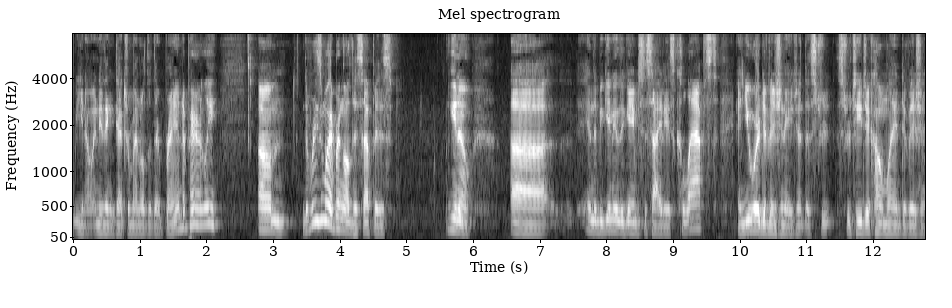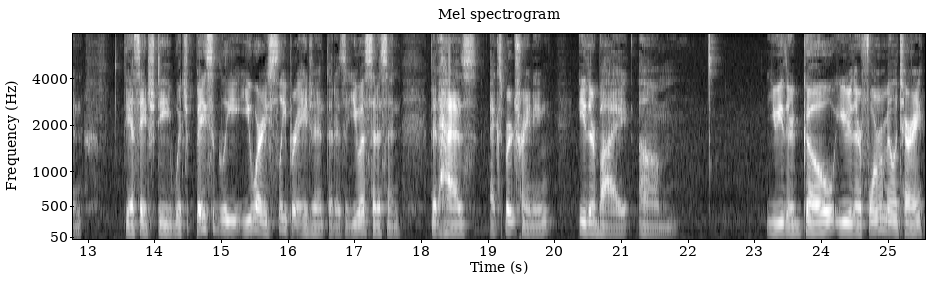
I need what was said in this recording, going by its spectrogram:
you know, anything detrimental to their brand. Apparently, um, the reason why I bring all this up is, you know, uh, in the beginning of the game, society has collapsed, and you were a division agent, the St- Strategic Homeland Division, the SHD, which basically you are a sleeper agent that is a U.S. citizen that has expert training either by um, you either go you either former military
